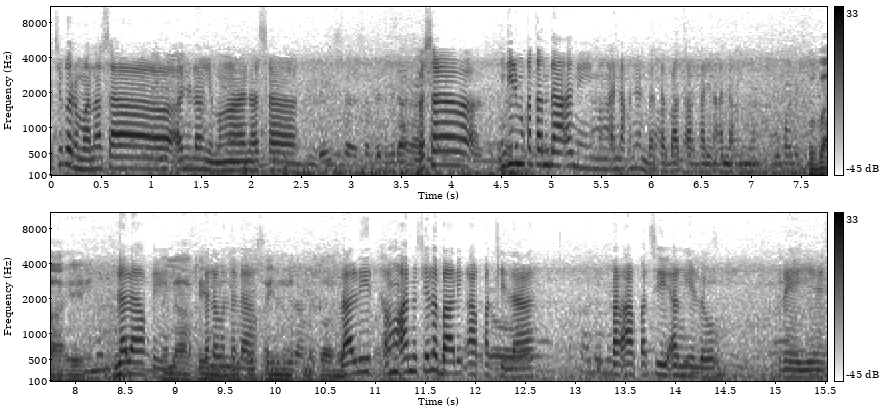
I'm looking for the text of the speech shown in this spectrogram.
siguro naman nasa, ano lang yung mga nasa, basta, hindi naman katandaan eh, mga anak niya, bata-bata pa rin anak niya. Babae. Lalaki, Lalaki. dalawang lalaki. Balit, ang ano sila, baling apat sila. Pang-apat si Angelo Reyes.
